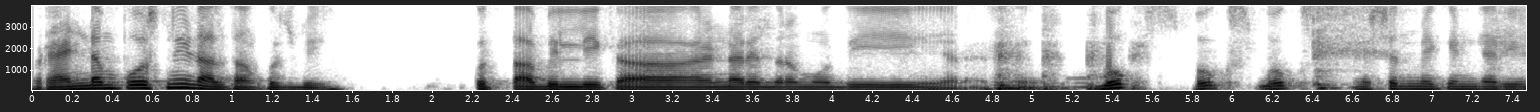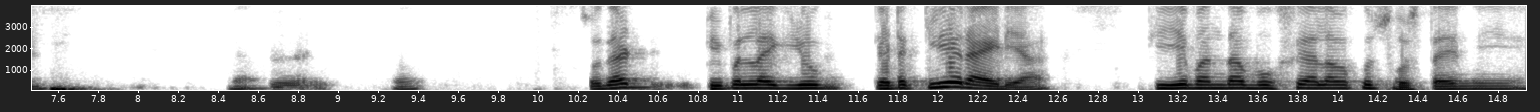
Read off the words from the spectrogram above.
random post नहीं डालता हूँ कुछ भी। कुत्ता बिल्ली का Narendra Modi books books books mission make India read so that people like you get a clear idea कि ये बंदा बुक्स के अलावा कुछ सोचता ही नहीं है।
